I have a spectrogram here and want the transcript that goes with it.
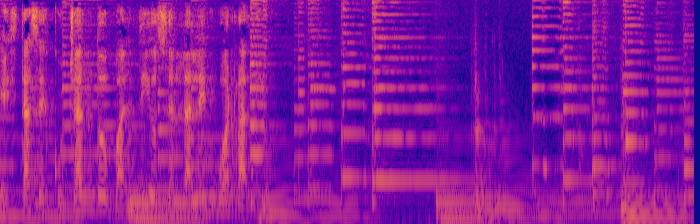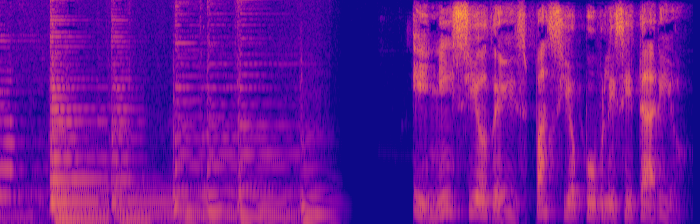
Estás escuchando Baldíos en la Lengua Radio. Inicio de espacio publicitario.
